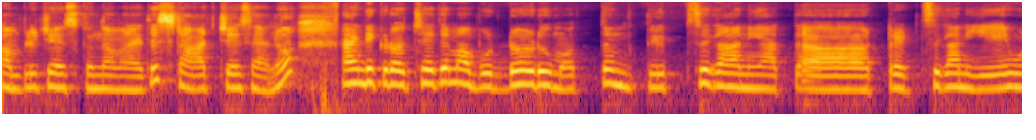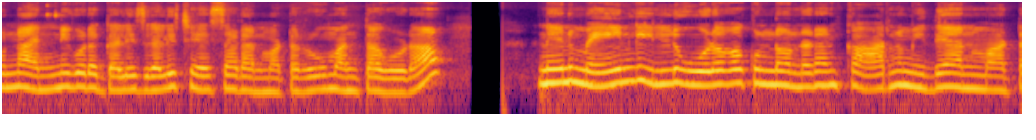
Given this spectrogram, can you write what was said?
కంప్లీట్ చేసుకుందామని అయితే స్టార్ట్ చేశాను. అండ్ ఇక్కడ వచ్చైతే మా బుడ్డోడు మొత్తం క్లిప్స్ కానీ ట్రెడ్స్ కానీ ఏ ఉన్నా అన్నీ కూడా గలీజ్ గలీజ్ చేస్తాడనమాట రూమ్ అంతా కూడా నేను మెయిన్గా ఇల్లు ఊడవకుండా ఉండడానికి కారణం ఇదే అనమాట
